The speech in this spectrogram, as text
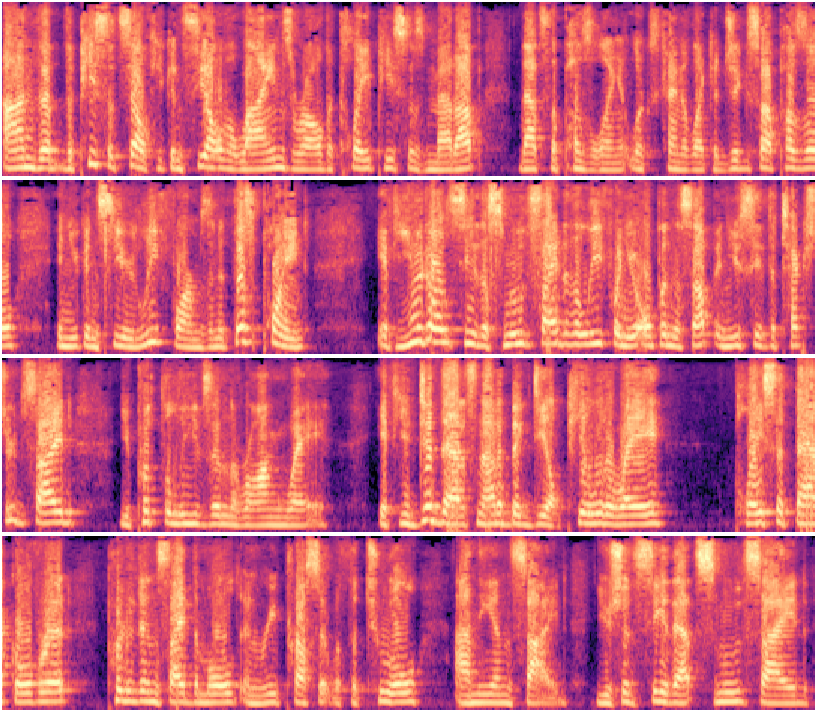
On the, the piece itself, you can see all the lines where all the clay pieces met up. That's the puzzling. It looks kind of like a jigsaw puzzle. And you can see your leaf forms. And at this point, if you don't see the smooth side of the leaf when you open this up and you see the textured side, you put the leaves in the wrong way. If you did that, it's not a big deal. Peel it away, place it back over it, put it inside the mold, and repress it with the tool on the inside. You should see that smooth side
